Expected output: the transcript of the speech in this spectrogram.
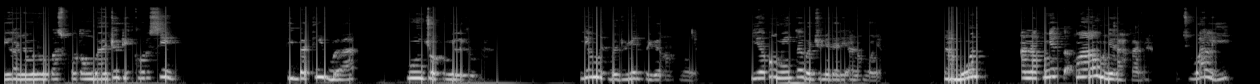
ia hanya menemukan sepotong baju di kursi. Tiba-tiba, muncul pemilik rumah. Ia melihat bajunya dipegang anak monyet. Ia pun meminta bajunya dari anak monyet. Namun, anak monyet tak mau menyerahkannya, kecuali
